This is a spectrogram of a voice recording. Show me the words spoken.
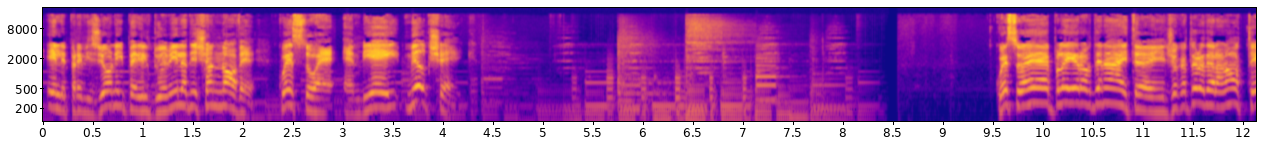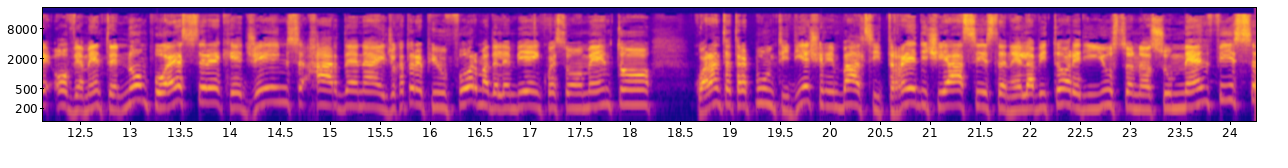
e le previsioni per il 2019. Questo è NBA Milkshake. Questo è Player of the Night, il giocatore della notte ovviamente non può essere che James Harden, il giocatore più in forma dell'NBA in questo momento. 43 punti, 10 rimbalzi, 13 assist nella vittoria di Houston su Memphis.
